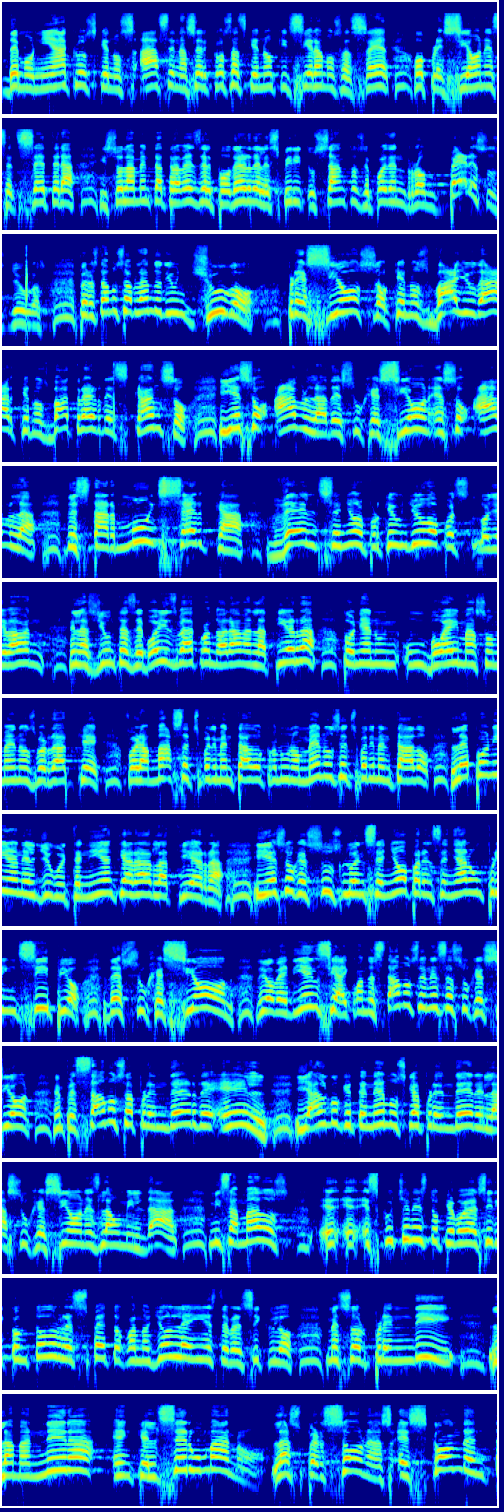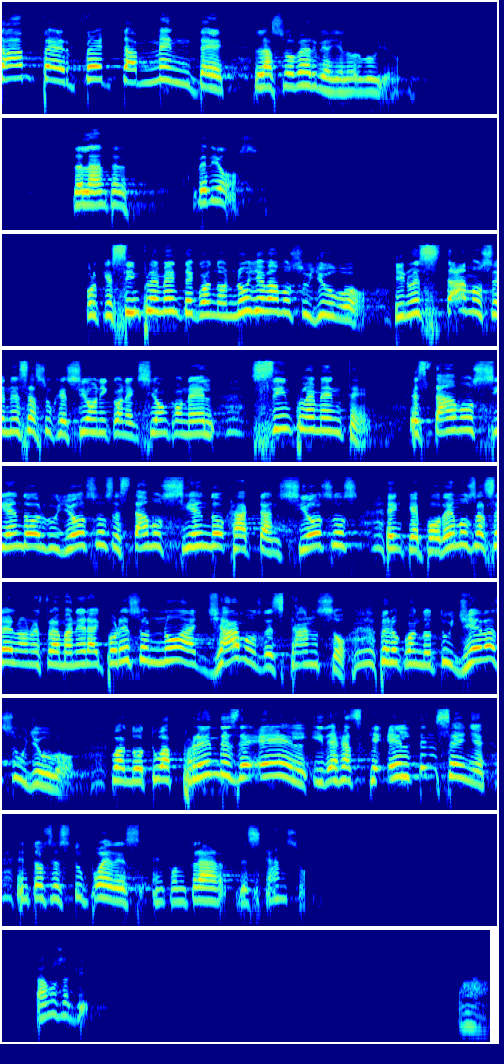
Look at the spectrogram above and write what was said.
demoníacos que nos hacen hacer cosas que no quisiéramos hacer, opresiones, etcétera, y solamente a través del poder del Espíritu Santo se pueden romper esos yugos. Pero estamos hablando de un yugo precioso que nos va a ayudar, que nos va a traer descanso, y eso habla de sujeción, eso habla de estar muy cerca del Señor, porque un yugo pues lo llevaban en las yuntas de bueyes, ¿verdad? Cuando araban la tierra, ponían un, un buey más o menos ¿verdad? Que fuera más experimentado con uno menos experimentado, le ponían el yugo y tenían que arar la tierra. Y eso Jesús lo enseñó para enseñar un principio de sujeción, de obediencia. Y cuando estamos en esa sujeción, empezamos a aprender de Él. Y algo que tenemos que aprender en la sujeción es la humildad. Mis amados, e, e, escuchen esto que voy a decir con todo respeto. Cuando yo leí este versículo, me sorprendí la manera en que el ser humano, las personas, esconden tan perfectamente la soberbia y el orgullo delante de Dios. Porque simplemente cuando no llevamos su yugo y no estamos en esa sujeción y conexión con Él, simplemente estamos siendo orgullosos, estamos siendo jactanciosos en que podemos hacerlo a nuestra manera y por eso no hallamos descanso. Pero cuando tú llevas su yugo, cuando tú aprendes de Él y dejas que Él te enseñe, entonces tú puedes encontrar descanso. ¿Estamos aquí? Wow.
